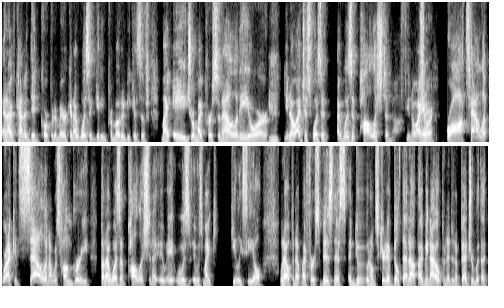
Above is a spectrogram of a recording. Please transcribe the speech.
and I've kind of did corporate American, I wasn't getting promoted because of my age or my personality, or Mhm. you know, I just wasn't I wasn't polished enough. You know, I had raw talent where I could sell and I was hungry, but I wasn't polished. And it, it was it was my Achilles heel. When I opened up my first business and doing home security, I built that up. I mean, I opened it in a bedroom with a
